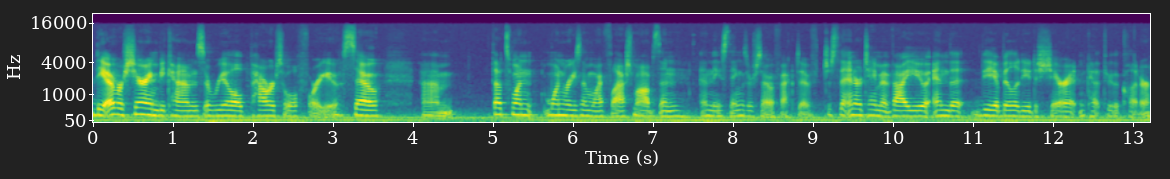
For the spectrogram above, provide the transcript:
the oversharing becomes a real power tool for you. So um, that's one one reason why flash mobs and and these things are so effective. Just the entertainment value and the the ability to share it and cut through the clutter.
